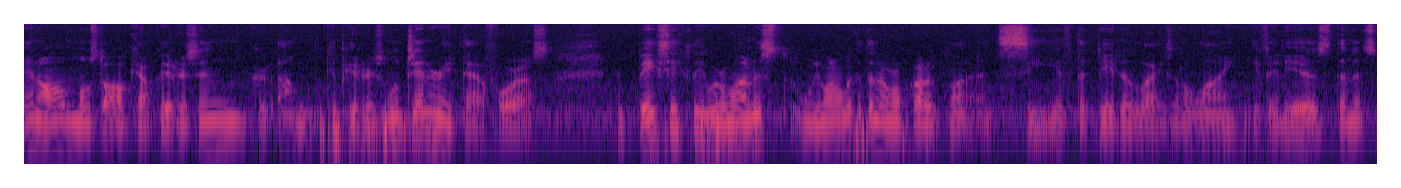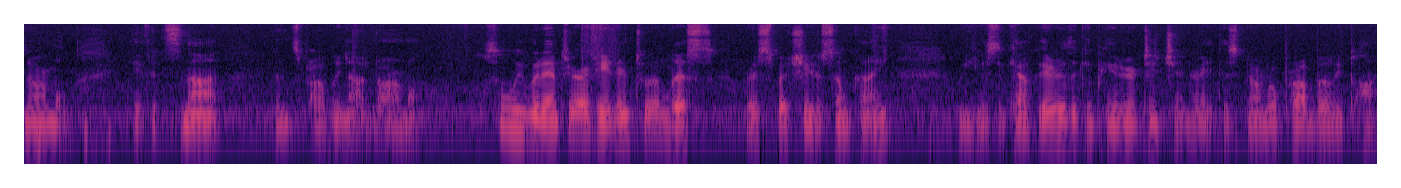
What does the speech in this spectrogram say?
And almost all calculators and um, computers will generate that for us. And basically, we want to we want to look at the normal probability plot and see if the data lies in a line. If it is, then it's normal. If it's not, then it's probably not normal. So we would enter our data into a list or a spreadsheet of some kind. We use the calculator or the computer to generate this normal probability plot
